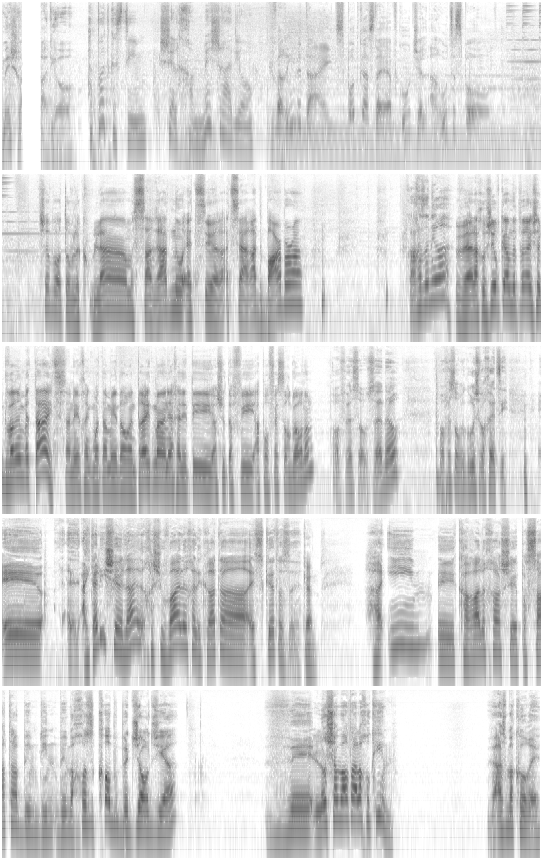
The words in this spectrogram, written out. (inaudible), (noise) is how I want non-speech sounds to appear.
חמש רדיו. הפודקאסטים של חמש רדיו. גברים בטייץ, פודקאסט ההיאבקות של ערוץ הספורט. שבוע טוב לכולם, שרדנו את סערת- ברברה, (laughs) ככה זה נראה. ואנחנו שוב כאן בפרק של גברים בטייץ. אני איתכם כמו תמיד אורן טרייטמן, יחד איתי השותפי הפרופסור גורדון. פרופסור, בסדר? פרופסור בגרוש וחצי. אה, הייתה לי שאלה חשובה אליך לקראת ההסכת הזה. כן. האם אה, קרה לך שפסעת במדין, במחוז קוב בג'ורג'יה ולא שמרת על החוקים? ואז מה קורה?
